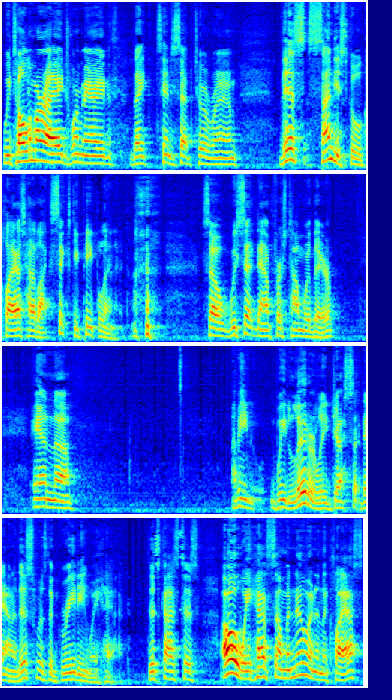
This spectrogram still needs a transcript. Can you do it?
We told them our age, we're married. They sent us up to a room. This Sunday school class had like 60 people in it. so we sat down, first time we're there. And uh, I mean, we literally just sat down, and this was the greeting we had. This guy says, Oh, we have someone new in the class.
